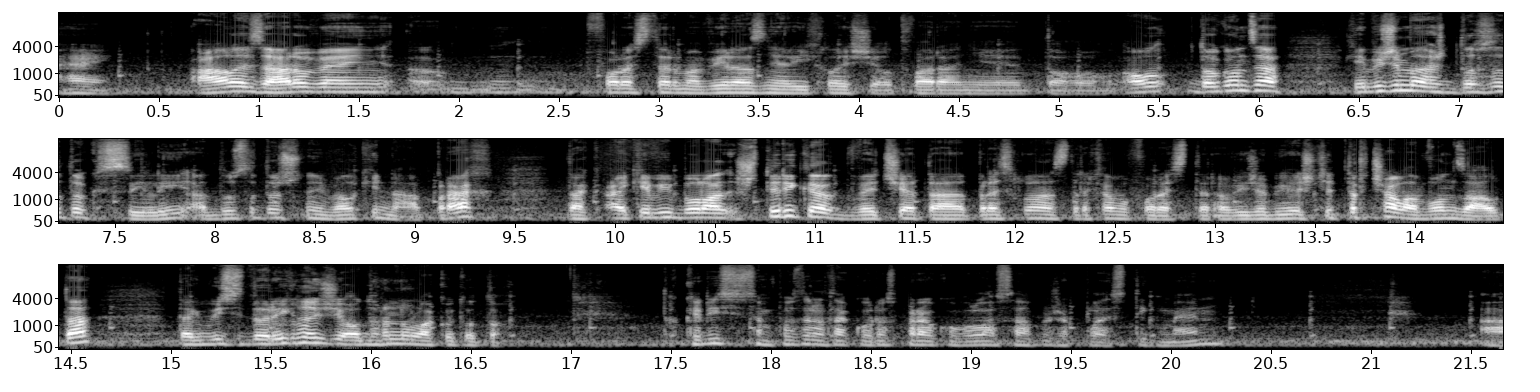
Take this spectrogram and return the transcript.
Hej. ale zároveň mm, Forester má výrazne rýchlejšie otváranie toho. On, dokonca, kebyže máš dostatok sily a dostatočný veľký náprach, tak aj keby bola 4 krát väčšia tá presklená strecha vo Foresterovi, že by ešte trčala von z auta, tak by si to rýchlejšie odhrnul ako toto. To kedy si som pozrel takú rozprávku, volá sa, že Plastic Man. A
